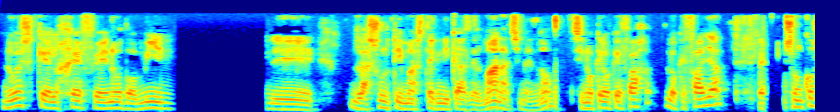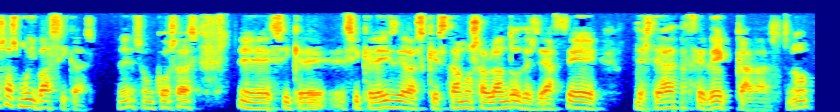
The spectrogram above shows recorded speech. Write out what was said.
no es que el jefe no domine las últimas técnicas del management, ¿no? Sino que lo que, lo que falla son cosas muy básicas, ¿eh? son cosas, eh, si, queréis, de las que estamos hablando desde hace, desde hace décadas, ¿no?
